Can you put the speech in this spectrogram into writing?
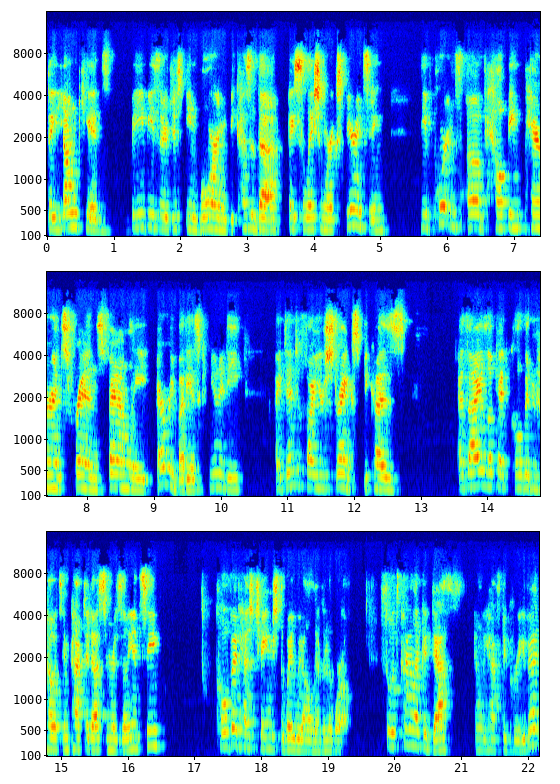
the young kids, babies that are just being born because of the isolation we're experiencing. The importance of helping parents, friends, family, everybody as a community identify your strengths because as I look at COVID and how it's impacted us in resiliency, COVID has changed the way we all live in the world. So it's kind of like a death and we have to grieve it.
